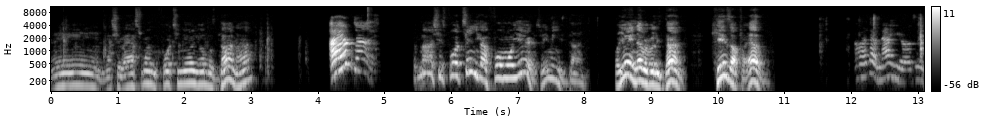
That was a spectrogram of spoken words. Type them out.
dang. That's your last one. 14 year old. You almost done, huh? I am done. But no, she's 14. You got four more years. What do you mean you're done? Well, you ain't never really done. Kids are forever. Oh, I got a nine year old too.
